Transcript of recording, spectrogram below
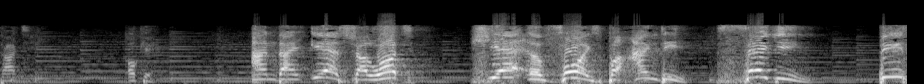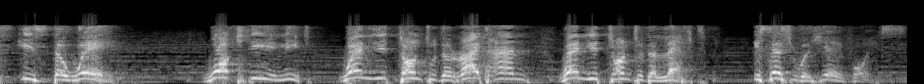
30. Okay. And thy ears shall what? Hear a voice behind thee saying, This is the way. Walk ye in it. When ye turn to the right hand, when ye turn to the left. It says you will hear a voice.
